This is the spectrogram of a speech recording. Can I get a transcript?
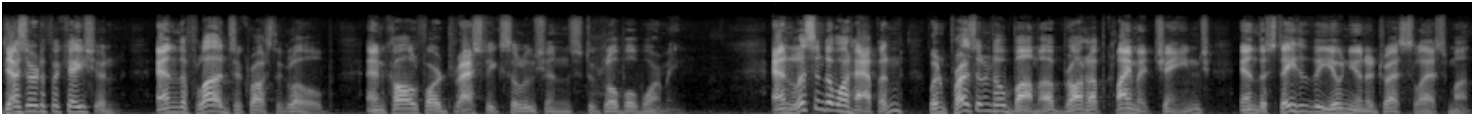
desertification, and the floods across the globe, and called for drastic solutions to global warming. And listen to what happened when President Obama brought up climate change in the State of the Union address last month.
